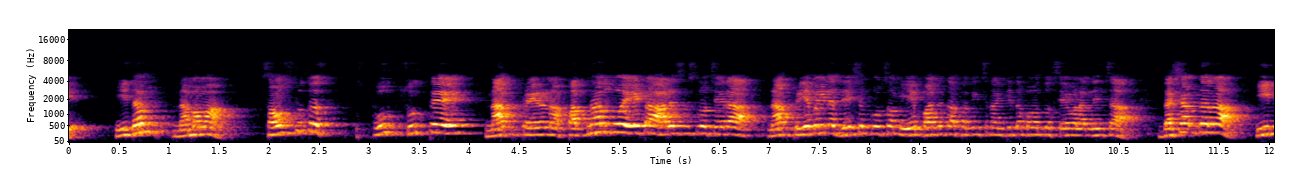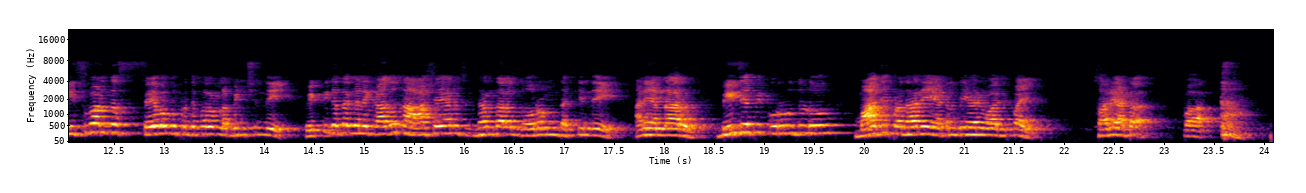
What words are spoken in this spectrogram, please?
ఇదం నమమ. సంస్కృత సూక్తే నాకు ప్రేరణ. పద్నాలుగో ఏట ఆర్ఎస్ఎస్లో చేరా నా ప్రియమైన దేశం కోసం ఏ బాధ్యత అప్పగించిన అంకిత భావంతో సేవలు అందించా. దశాబ్దాల ఈ నిస్వార్థ సేవకు ప్రతిఫలం లభించింది. వ్యక్తిగతంగానే కాదు నా ఆశయాలు సిద్ధాంతాలకు గౌరవం దక్కింది అని అన్నారు. బీజేపీ కురువృద్ధుడు మాజీ ప్రధాని అటల్ బిహారీ వాజ్పేయి. సారీ అట ప-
